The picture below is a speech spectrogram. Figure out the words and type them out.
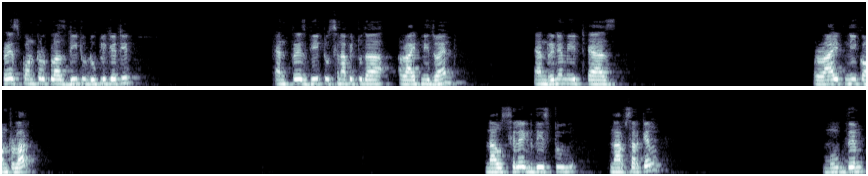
press ctrl plus D to duplicate it and press V to snap it to the right knee joint and rename it as right knee controller. Now select these two NURBS circle move them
